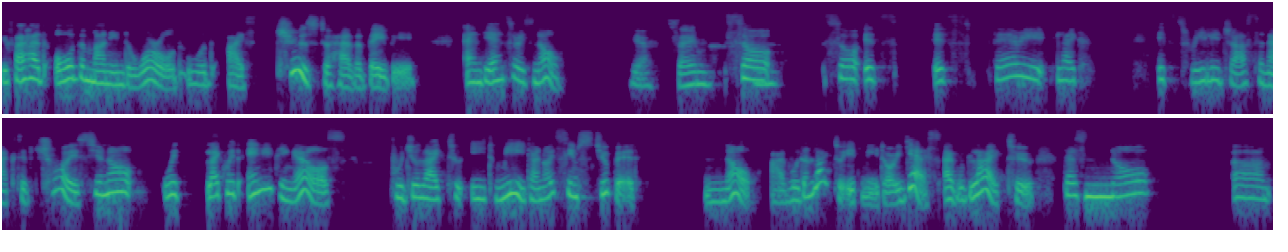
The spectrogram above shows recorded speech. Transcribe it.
if I had all the money in the world, would I choose to have a baby? And the answer is no. Yeah, same. So mm. so it's it's very like it's really just an active choice. You know, with like with anything else, would you like to eat meat? I know it seems stupid. No, I wouldn't like to eat meat, or yes, I would like to. There's no um,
